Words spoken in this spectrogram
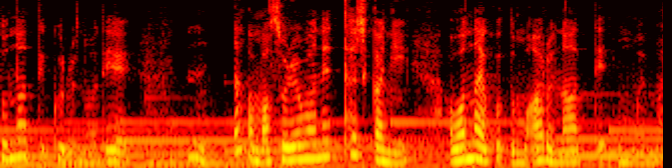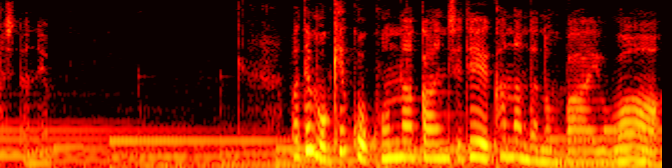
異なってくるので、うん、なんかまあそれはね確かに合わないこともあるなって思いましたね。まあ、でも結構こんな感じでカナダの場合は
